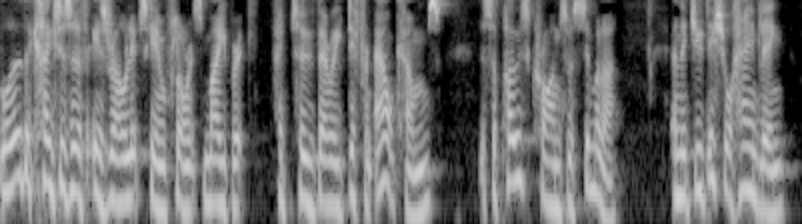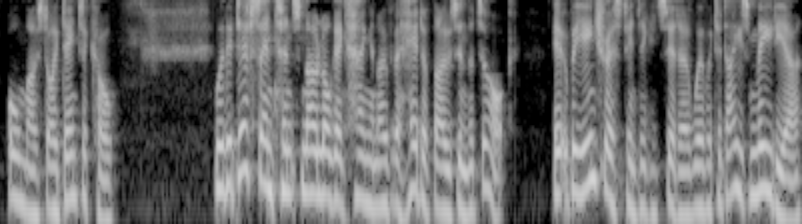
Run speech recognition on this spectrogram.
although the cases of Israel Lipski and Florence Maybrick had two very different outcomes, the supposed crimes were similar and the judicial handling almost identical. With the death sentence no longer hanging over the head of those in the dock, it would be interesting to consider whether today's media,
